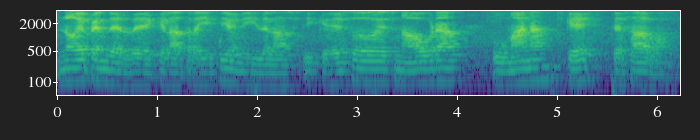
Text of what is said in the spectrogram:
no depender de que la tradición y de las y que eso es una obra humana que te salva.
